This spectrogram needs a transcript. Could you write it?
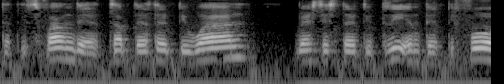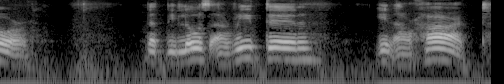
that is found there, chapter 31, verses 33 and 34, that the laws are written in our heart.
